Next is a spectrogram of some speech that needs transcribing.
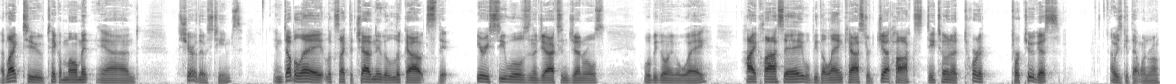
I'd like to take a moment and share those teams. In Double A, it looks like the Chattanooga Lookouts, the Erie Seawolves, and the Jackson Generals will be going away. High Class A will be the Lancaster Jethawks, Daytona Tor- Tortugas. I always get that one wrong.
